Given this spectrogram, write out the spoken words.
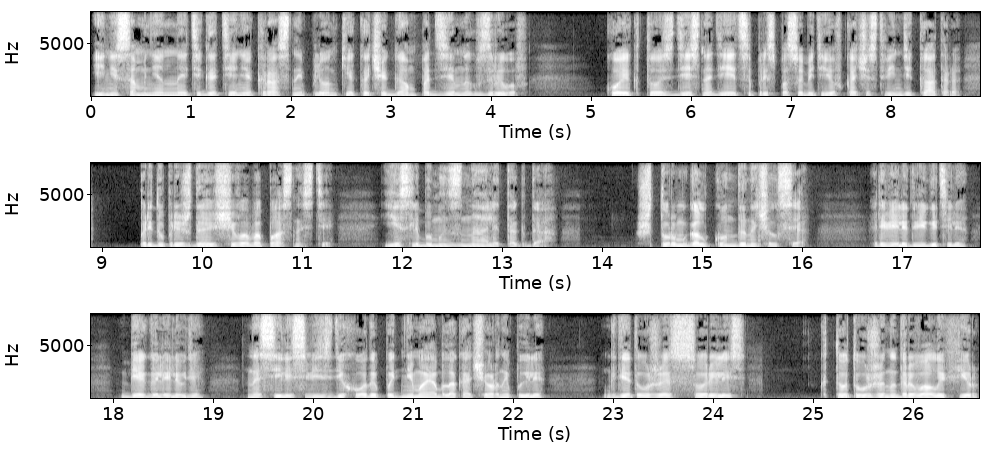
и несомненное тяготение красной пленки к очагам подземных взрывов. Кое-кто здесь надеется приспособить ее в качестве индикатора, предупреждающего об опасности — если бы мы знали тогда. Штурм Галконда начался. Ревели двигатели, бегали люди, носились вездеходы, поднимая облака черной пыли. Где-то уже ссорились, кто-то уже надрывал эфир,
